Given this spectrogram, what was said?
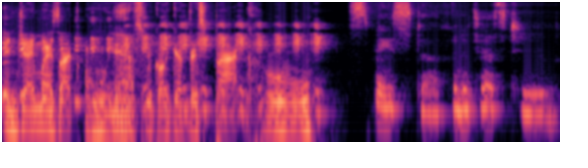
and Janeway's like, "Oh yes, we've gotta get this back." Ooh. Space stuff in a test tube.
